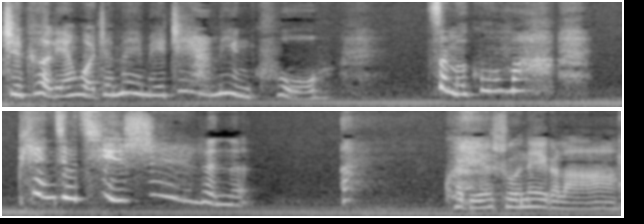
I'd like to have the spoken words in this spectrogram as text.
只可怜我这妹妹这样命苦，怎么姑妈偏就去世了呢？快别说那个了啊！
